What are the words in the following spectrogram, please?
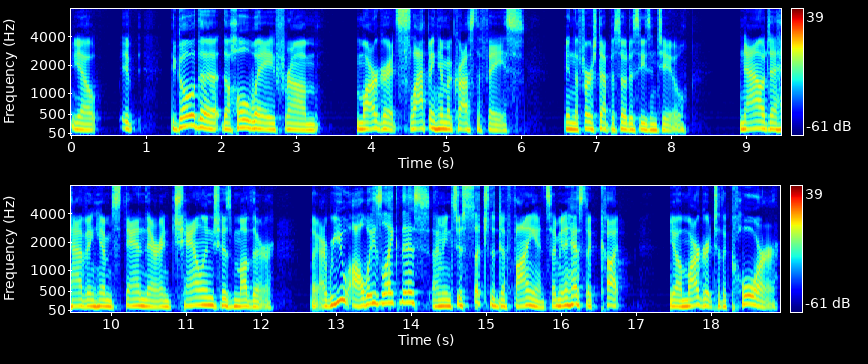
you know, if to go the the whole way from Margaret slapping him across the face in the first episode of season 2 now to having him stand there and challenge his mother. Like, were you always like this? I mean, it's just such the defiance. I mean, it has to cut, you know, Margaret to the core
